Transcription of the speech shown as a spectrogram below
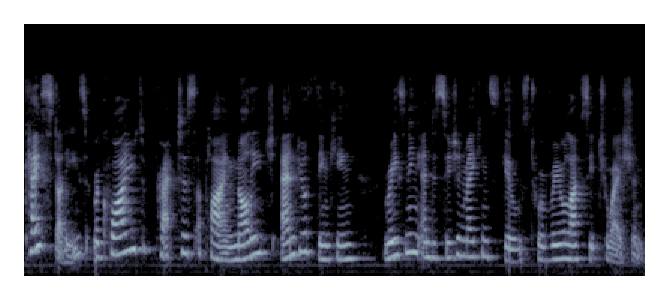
Case studies require you to practice applying knowledge and your thinking, reasoning and decision-making skills to a real-life situation.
